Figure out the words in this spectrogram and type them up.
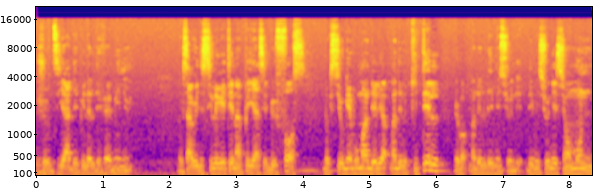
jeudi à depuis le fait minuit. Donc ça veut dire s'il était dans le pays c'est de force. Donc si vous avez demandé il a demandé de quitter il va demander de démissionner. Démissionner c'est un monde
